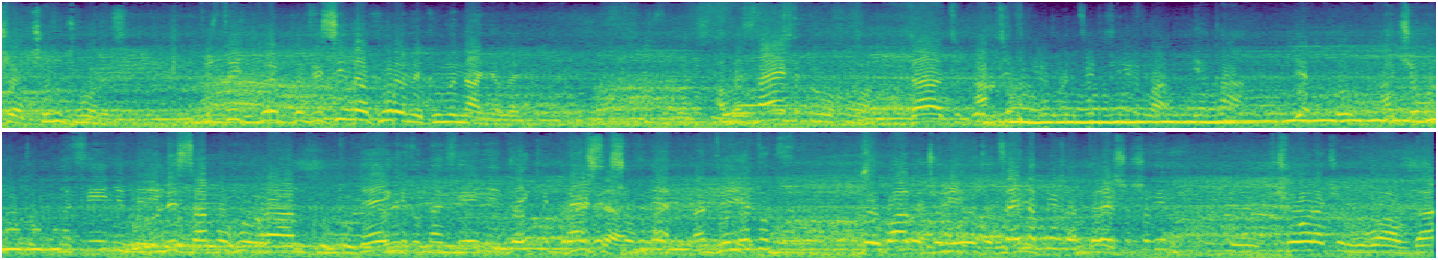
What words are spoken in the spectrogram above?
Що, що тут твориться? Професійна охорона, яку ми наняли. А ви знаєте ту охорону? Да, це, це, це фірма. Яка? А чому вони тут на фені? Вони Деякі, з самого ранку тут. деякі тут на фені, деякі брешуть, що вони, вони тут дровами чергують. Цей, наприклад, бреше, що він е, вчора чергував, да?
